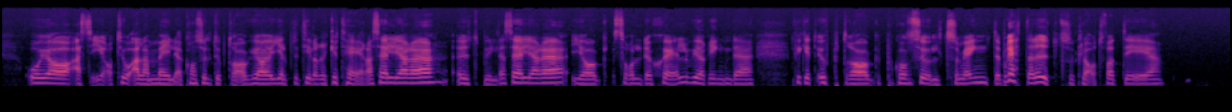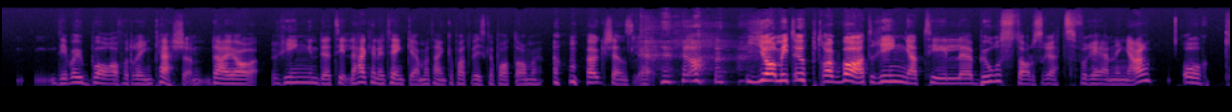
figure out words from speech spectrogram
och jag, alltså jag tog alla möjliga konsultuppdrag. Jag hjälpte till att rekrytera säljare, utbilda säljare. Jag sålde själv. Jag ringde, fick ett uppdrag på konsult som jag inte berättade ut såklart för att det det var ju bara för att dra in cashen. Där jag ringde till, det här kan ni tänka med tanke på att vi ska prata om, om högkänslighet. Ja. Ja, mitt uppdrag var att ringa till eh, bostadsrättsföreningar och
